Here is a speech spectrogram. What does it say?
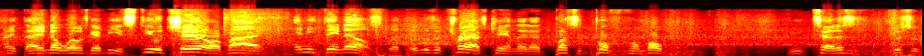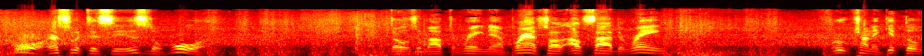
I didn't, I didn't know what was gonna be a steel chair or by anything else, but it was a trash can lid that busted both of them open. You can tell this is this is war. That's what this is. This is a war. Throws him out the ring now. Bradshaw outside the ring. Root trying to get those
